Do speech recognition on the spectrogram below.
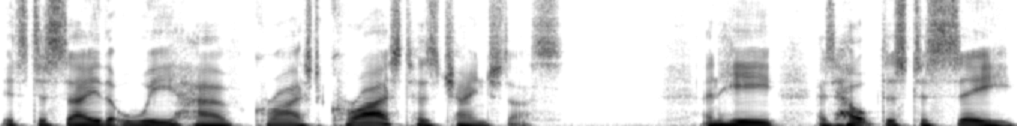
it's to say that we have Christ. Christ has changed us. And He has helped us to see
